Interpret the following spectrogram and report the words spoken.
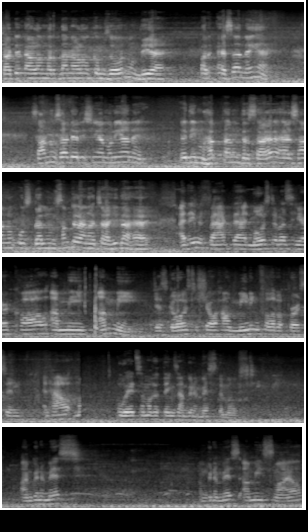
ਸਾਡੇ ਨਾਲੋਂ, ਮਰਦਾਂ ਨਾਲੋਂ ਕਮਜ਼ੋਰ ਹੁੰਦੀ ਹੈ। ਪਰ ਐਸਾ ਨਹੀਂ ਹੈ ਸਾਨੂੰ ਸਾਡੇ ਰਿਸ਼ੀਆਂ ਮੁਨੀਆਂ ਨੇ ਇਹਦੀ ਮਹੱਤਤਾ ਨੂੰ ਦਰਸਾਇਆ ਹੈ ਸਾਨੂੰ ਉਸ ਗੱਲ ਨੂੰ ਸਮਝ ਲੈਣਾ ਚਾਹੀਦਾ ਹੈ I think the fact that most of us here call Ummi Ummi just goes to show how meaningful of a person and how with some of the things I'm going to miss the most. I'm going to miss I'm going to miss Ummi's smile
